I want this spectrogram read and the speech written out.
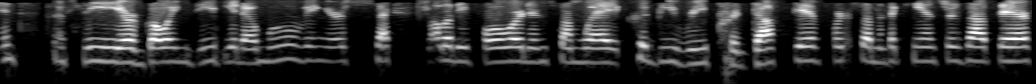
intimacy or going deep, you know, moving your sexuality forward in some way. It could be reproductive for some of the cancers out there.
